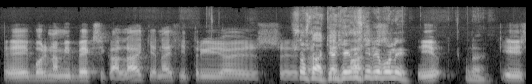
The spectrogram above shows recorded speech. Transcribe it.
Ε, μπορεί να μην παίξει καλά και να έχει τρεις. Σωστά, και να κερδίσει και πιο πολύ. Ή, ναι. ή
